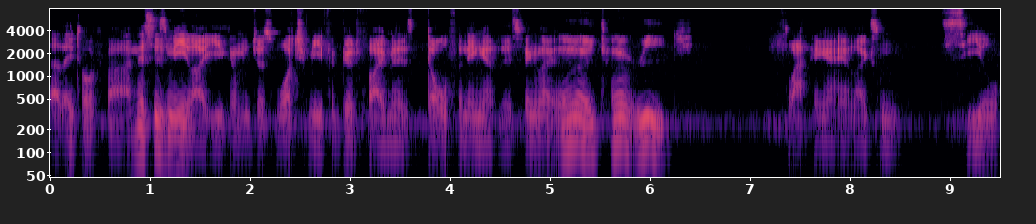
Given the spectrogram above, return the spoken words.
that they talk about. And this is me, like, you can just watch me for good five minutes dolphining at this thing, like, oh, I can't reach. Flapping at it like some seal.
